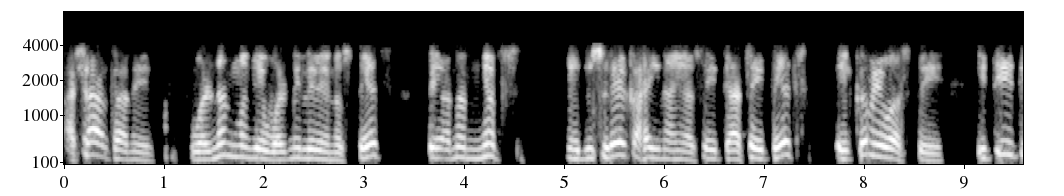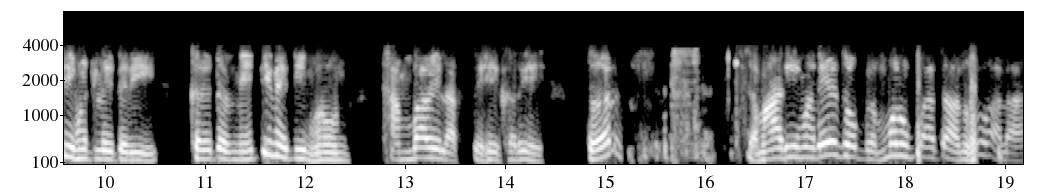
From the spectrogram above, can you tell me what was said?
अशा अर्थाने वर्णन म्हणजे वर्णिलेले नसतेच ते अनन्यच. हे दुसरे काही नाही असे त्याचे तेच एकमेव असते. इति इति म्हटले तरी खरे तर नेती नेती म्हणून थांबावे लागते हे खरे. तर समाधीमध्ये जो ब्रह्मरूपाचा अनुभव आला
